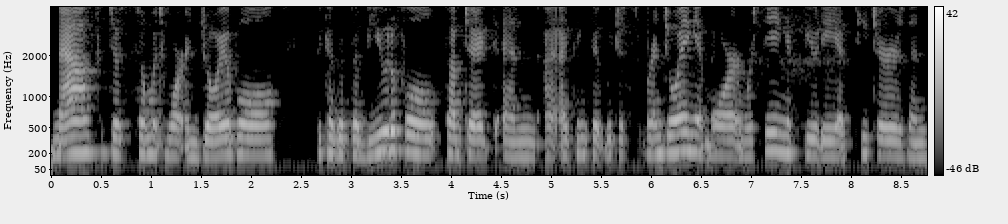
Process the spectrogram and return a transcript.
math just so much more enjoyable because it's a beautiful subject and I, I, think that we just we're enjoying it more and we're seeing its beauty as teachers and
